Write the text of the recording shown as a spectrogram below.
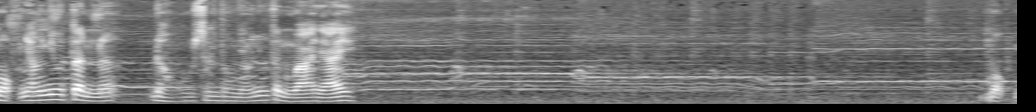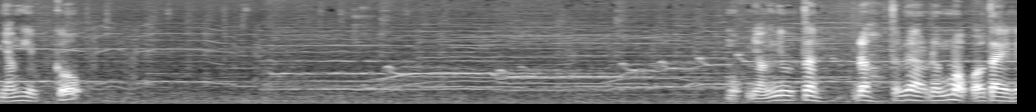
Một nhắn nhu tình nữa Đồ xanh thùng nhắn nhu tình quá vậy? Một nhẫn hiệp cốt. Một nhẫn nhu tình. Đâu, tính ra đến một bao tay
